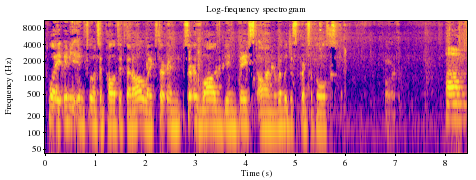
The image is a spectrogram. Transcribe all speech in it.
play any influence in politics at all? Like certain certain laws being based on religious principles? Or? Um,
